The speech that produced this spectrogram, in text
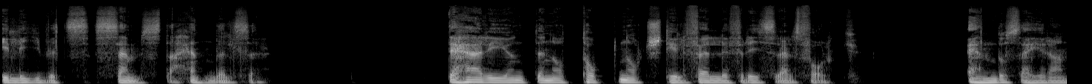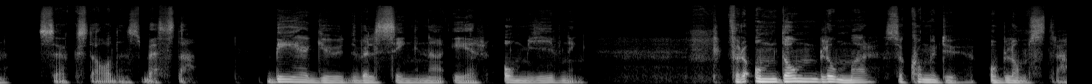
i livets sämsta händelser. Det här är ju inte något top notch tillfälle för Israels folk. Ändå säger han, sök stadens bästa. Be Gud välsigna er omgivning. För om de blommar så kommer du att blomstra.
